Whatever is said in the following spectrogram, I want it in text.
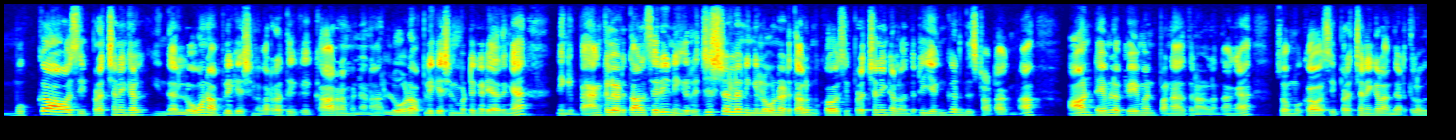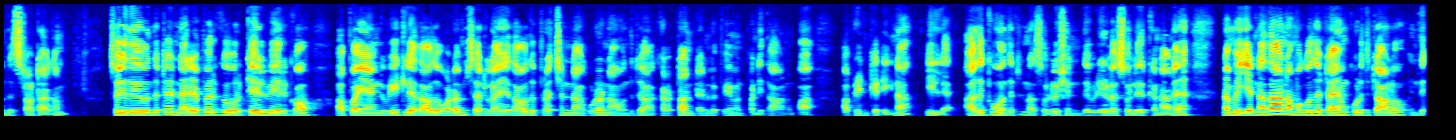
முக்காவாசி பிரச்சனைகள் இந்த லோன் அப்ளிகேஷன் வர்றதுக்கு காரணம் என்னன்னா, லோன் அப்ளிகேஷன் மட்டும் கிடையாதுங்க. நீங்க பேங்க்ல எடுத்தாலும் சரி, நீங்க ரிஜிஸ்டர்ல நீங்க லோன் எடுத்தாலும் முக்காவாசி பிரச்சனைகள் வந்துட்டு எங்கேருந்து ஸ்டார்ட் ஆகும்னா, ஆன் டைம்ல பேமெண்ட் பண்ணாததுனால தாங்க. ஸோ முக்காவாசி பிரச்சனைகள் அந்த இடத்துல வந்து ஸ்டார்ட் ஆகும். ஸோ இது வந்துட்டு நிறைய பேருக்கு ஒரு கேள்வி இருக்கும். அப்போ எங்கள் வீட்டில் ஏதாவது உடம்பு சரியில்லை ஏதாவது பிரச்சனைனா கூட நான் வந்துட்டு கரெக்டான டைமில் பேமெண்ட் பண்ணி தான் ஆகணுமா? அப்படின்னு கேட்டிங்கன்னா இல்லை அதுக்கும் வந்துட்டு நான் சொல்யூஷன் இந்த வீடியோவில் சொல்லியிருக்கேன் நான் நம்ம என்னதான் நமக்கு வந்து டைம் கொடுத்துட்டாலும் இந்த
